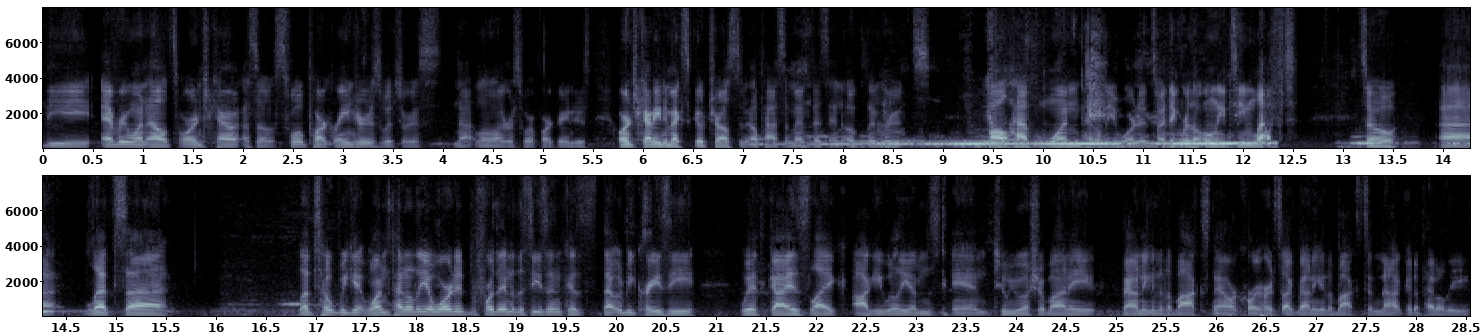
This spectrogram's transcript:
the everyone else, Orange County, so Swope Park Rangers, which are s- not no longer Swope Park Rangers, Orange County, New Mexico, Charleston, El Paso, Memphis, and Oakland Roots all have one penalty awarded. So I think we're the only team left. So uh, let's uh let's hope we get one penalty awarded before the end of the season because that would be crazy with guys like Augie Williams and Tumi Moshobane bounding into the box now, or Corey Hertzog bounding into the box to not get a penalty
